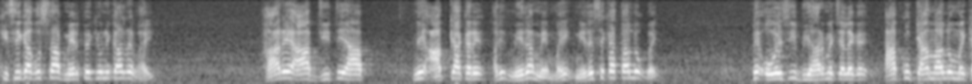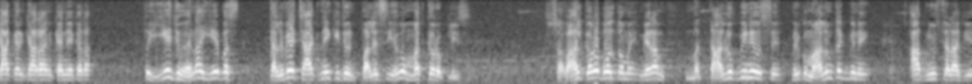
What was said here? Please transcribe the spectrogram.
किसी का गुस्सा आप मेरे पे क्यों निकाल रहे भाई? हारे आप जीते आप नहीं आप क्या करें? अरे मेरा मैं, मैं मेरे से क्या ताल्लुक भाई? नहीं ओवैसी बिहार में चले गए। आपको क्या मालूम मैं क्या कर क्या रहा कहने करा? तो ये जो है ना ये बस तलवे चाटने की जो पॉलिसी है वो मत करो प्लीज़ सवाल करो बोल तो मैं। मेरा ताल्लुक भी नहीं उससे। मेरे को मालूम तक भी नहीं। आप न्यूज़ चला दिए।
